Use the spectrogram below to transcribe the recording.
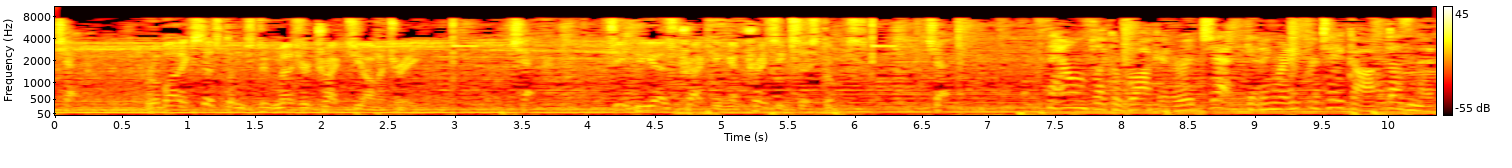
Check. Robotic systems to measure track geometry. Check. GPS tracking and tracing systems. Check. Sounds like a rocket or a jet getting ready for takeoff, doesn't it?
